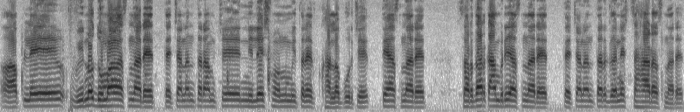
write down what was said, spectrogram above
आपले विनोद धुमाळ असणार आहेत. त्याच्यानंतर आमचे निलेश म्हणून मित्र आहेत खालापूरचे ते असणार आहेत. सरदार कांबरी असणार आहेत. त्याच्यानंतर गणेश चहाड असणार आहेत.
